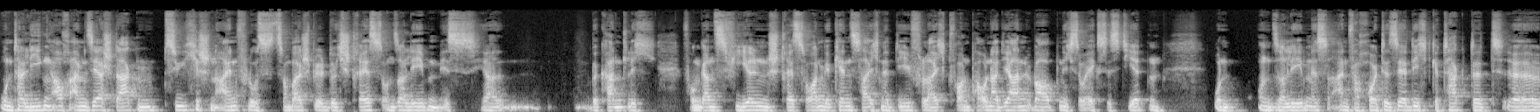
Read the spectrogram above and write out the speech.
unterliegen auch einem sehr starken psychischen Einfluss, zum Beispiel durch Stress. Unser Leben ist ja bekanntlich von ganz vielen Stressoren gekennzeichnet, die vielleicht vor ein paar hundert Jahren überhaupt nicht so existierten. Und unser Leben ist einfach heute sehr dicht getaktet äh,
